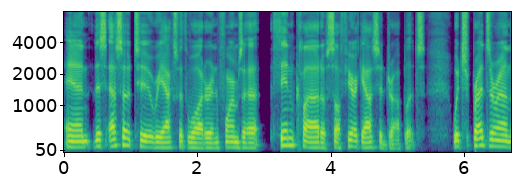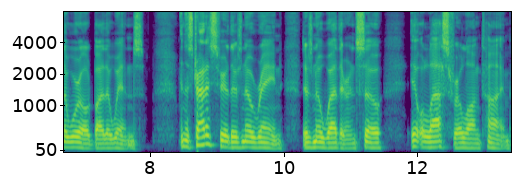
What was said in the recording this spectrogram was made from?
And this SO2 reacts with water and forms a thin cloud of sulfuric acid droplets, which spreads around the world by the winds. In the stratosphere, there's no rain, there's no weather, and so it will last for a long time.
